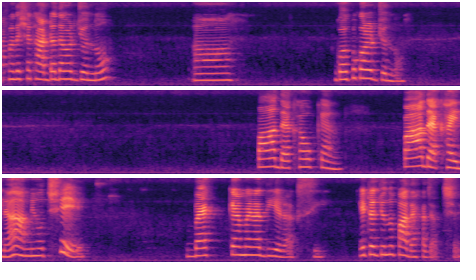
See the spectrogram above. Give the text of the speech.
আপনাদের সাথে আড্ডা দেওয়ার জন্য গল্প করার জন্য। পা দেখাও কেন? পা দেখাই না, আমি হচ্ছে ব্যাক ক্যামেরা দিয়ে রাখছি। এটার জন্য পা দেখা যাচ্ছে।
